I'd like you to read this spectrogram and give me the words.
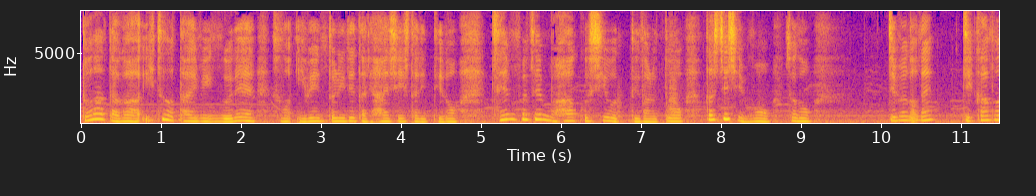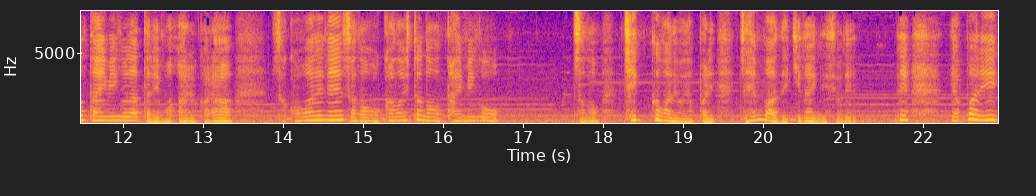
どなたがいつのタイミングでそのイベントに出たり配信したりっていうのを全部全部把握しようってなると私自身ももその自分のね時間のタイミングだったりもあるからそこまでねその他の人のタイミングをそのチェックまではやっぱり全部はできないんですよね。でやっぱり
